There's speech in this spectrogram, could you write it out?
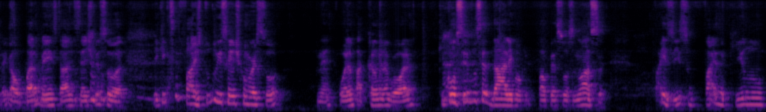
Legal, parabéns, tá? Excelente pessoa. E o que, que você faz de tudo isso que a gente conversou, né? Olhando pra câmera agora. Que conselho você dá ali pra, pra pessoa assim, nossa, faz isso, faz aquilo.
